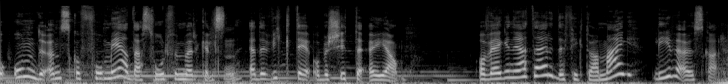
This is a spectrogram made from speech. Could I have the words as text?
Og om du ønsker å få med deg solformørkelsen, er det viktig å beskytte øynene. Og VG-nyheter det fikk du av meg, Live Auskar.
